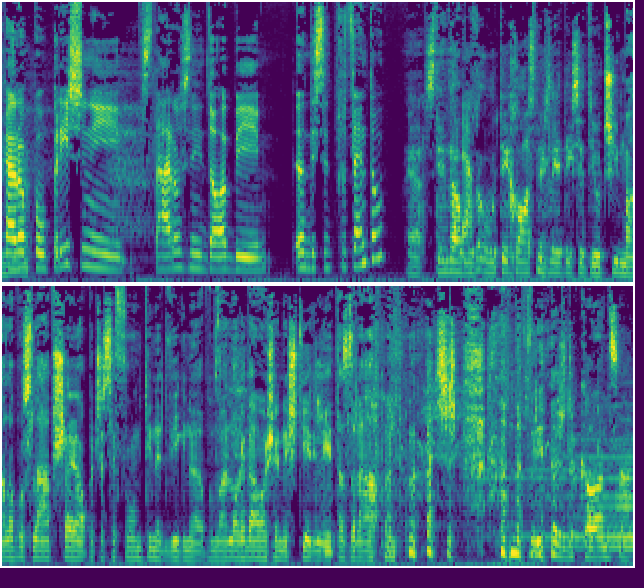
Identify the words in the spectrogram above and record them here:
kar ja. v povprečni starostni dobi 10%. Ja, s tem, da ja. v, v teh 8 letih se ti oči malo poslabšajo, pa če se fonti ne dvignejo, pa lahko damo še ne 4 leta zraven, da prideš do konca.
